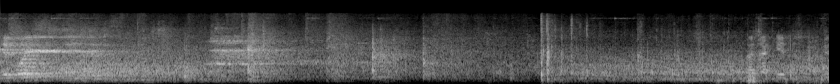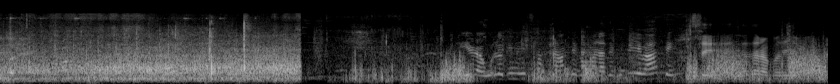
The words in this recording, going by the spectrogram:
Después. La chaqueta es una pitona. Sí, el abuelo tiene estas grandes como la que tú te llevaste. Sí, esa te la puedes llevar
